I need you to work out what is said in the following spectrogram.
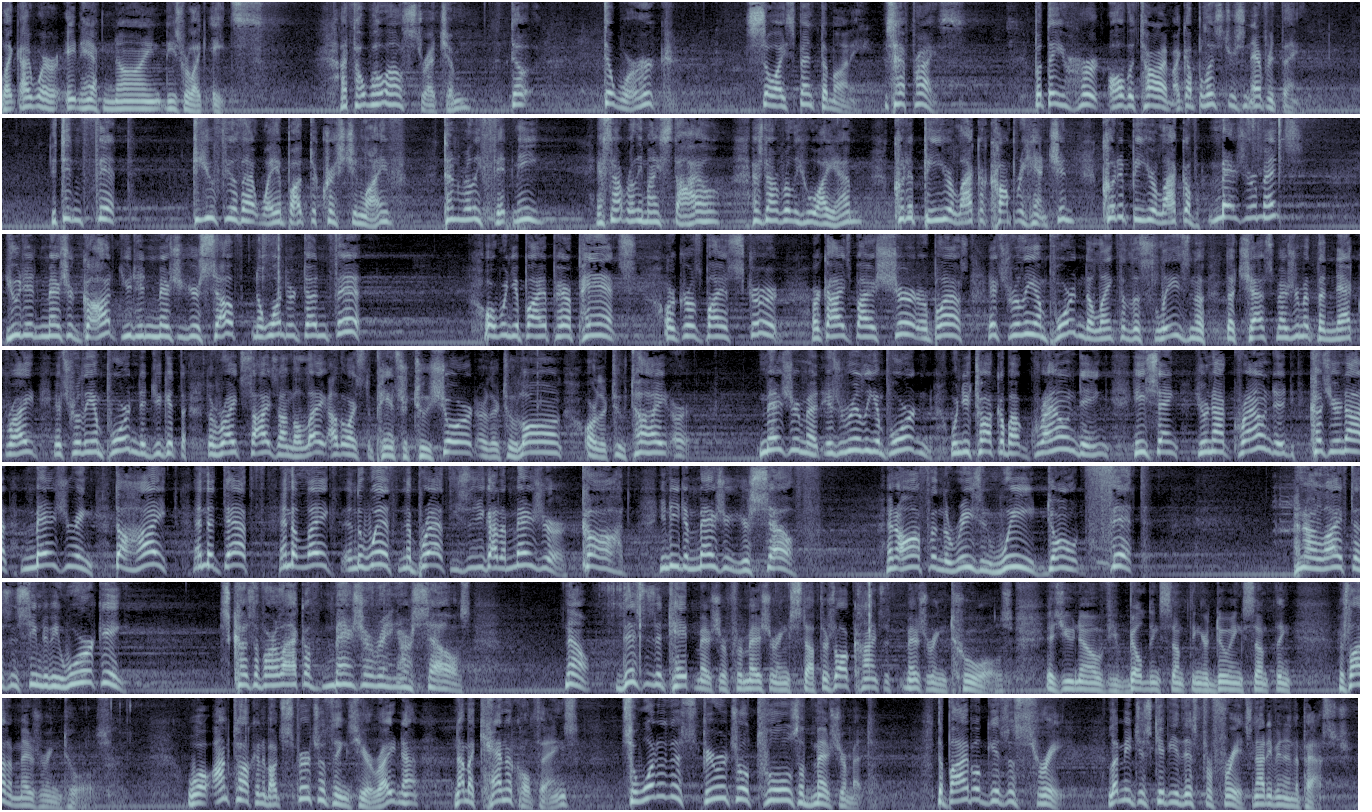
Like I wear eight and a half, nine. These were like eights. I thought, well, I'll stretch them. They'll, they'll work. So I spent the money. It's half price. But they hurt all the time. I got blisters and everything. It didn't fit. Do you feel that way about the Christian life? Doesn't really fit me. It's not really my style. It's not really who I am. Could it be your lack of comprehension? Could it be your lack of measurements? You didn't measure God, you didn't measure yourself. No wonder it doesn't fit. Or when you buy a pair of pants, or girls buy a skirt, or guys buy a shirt or blouse. It's really important the length of the sleeves and the, the chest measurement, the neck right. It's really important that you get the, the right size on the leg. Otherwise, the pants are too short, or they're too long, or they're too tight, or Measurement is really important. When you talk about grounding, he's saying you're not grounded because you're not measuring the height and the depth and the length and the width and the breadth. He says you got to measure God. You need to measure yourself. And often the reason we don't fit and our life doesn't seem to be working is because of our lack of measuring ourselves. Now, this is a tape measure for measuring stuff. There's all kinds of measuring tools. As you know, if you're building something or doing something, there's a lot of measuring tools. Well, I'm talking about spiritual things here, right? Not, not mechanical things. So, what are the spiritual tools of measurement? The Bible gives us three. Let me just give you this for free. It's not even in the passage.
